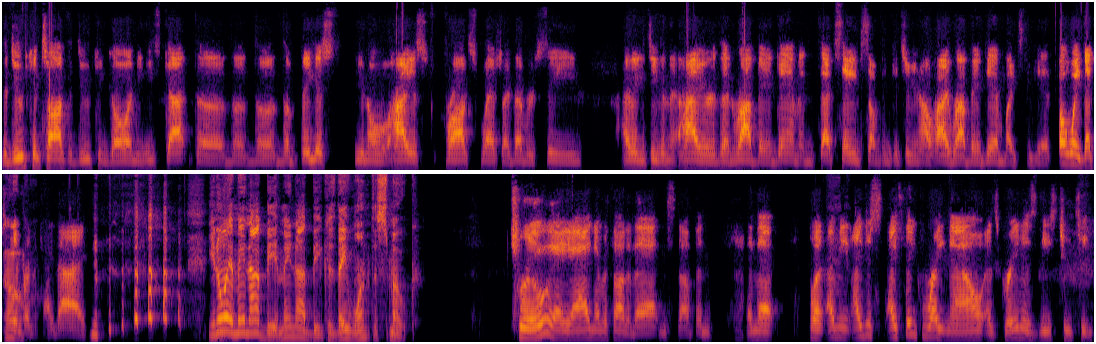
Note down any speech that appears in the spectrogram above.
the dude can talk. The dude can go. I mean, he's got the the the the biggest, you know, highest frog splash I've ever seen. I think it's even higher than Rob Van Dam, and that's saying something considering how high Rob Van Dam likes to get. Oh wait, that's Oh. different kind of high. You know? It may not be. It may not be because they want the smoke. True. Yeah, yeah, I never thought of that and stuff, and and that. But I mean, I just I think right now, as great as these two te-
